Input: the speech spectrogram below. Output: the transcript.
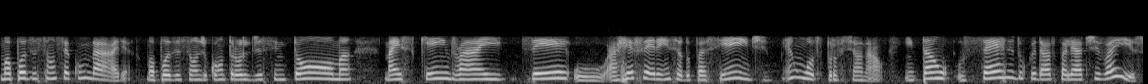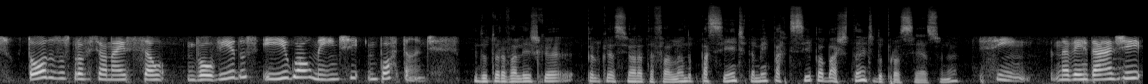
uma posição secundária, uma posição de controle de sintoma, mas quem vai ser o, a referência do paciente é um outro profissional. Então, o cerne do cuidado paliativo é isso. Todos os profissionais são envolvidos e igualmente importantes. E, doutora Valesca, pelo que a senhora está falando, o paciente também participa bastante do processo, né? Sim. Na verdade,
